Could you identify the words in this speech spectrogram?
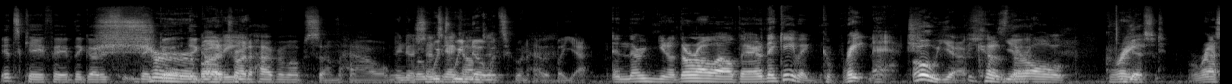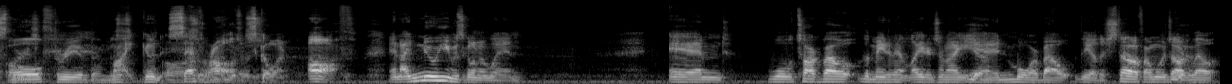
It's kayfabe. They gotta, they, Sure, got, they gotta try to hype him up somehow, which we know what's going to happen. But yeah, and they're you know they're all out there. They gave a great match. oh yes, because yeah. they're all great Yes. wrestlers. all three of them. My goodness, awesome, Seth Rollins yes. was going off, and I knew he was going to win. And we'll talk about the main event later tonight Yeah. and more about the other stuff. I'm going to talk Yeah. about.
